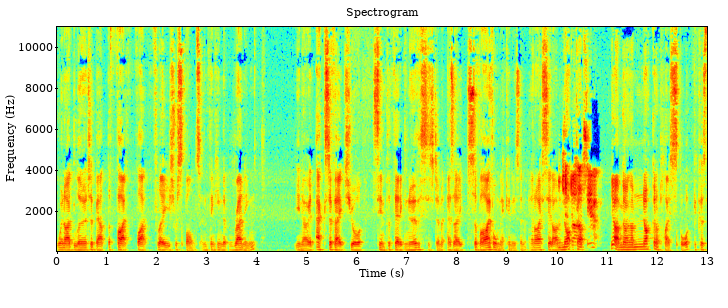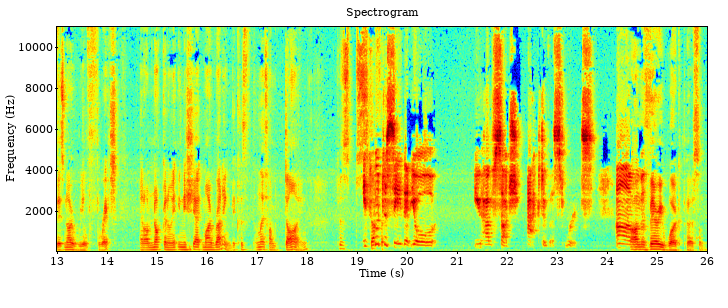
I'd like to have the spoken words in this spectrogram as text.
when I'd learnt about the fight, fight, freeze response and thinking that running, you know, it activates your sympathetic nervous system as a survival mechanism. And I said, I'm Which not going. Yeah, I'm going. I'm not going to play sport because there's no real threat, and I'm not going to initiate my running because unless I'm dying, because It's good to see that you're you have such activist roots. Um, I'm a very woke person.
